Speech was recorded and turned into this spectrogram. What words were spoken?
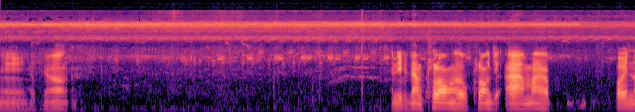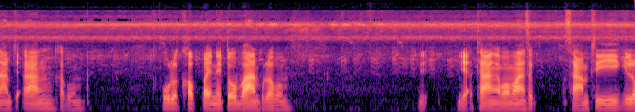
นี่ครับพี่น้อง อันนี้เป็นน้ำคลองครับ คลองจากอ่างมากครับ ปล่อยน้ำจากอ่างครับผมพูดแล้วเข้าไปในตัวบ้านพูดครับผมระยะทางประมาณสักสามสี่กิโล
